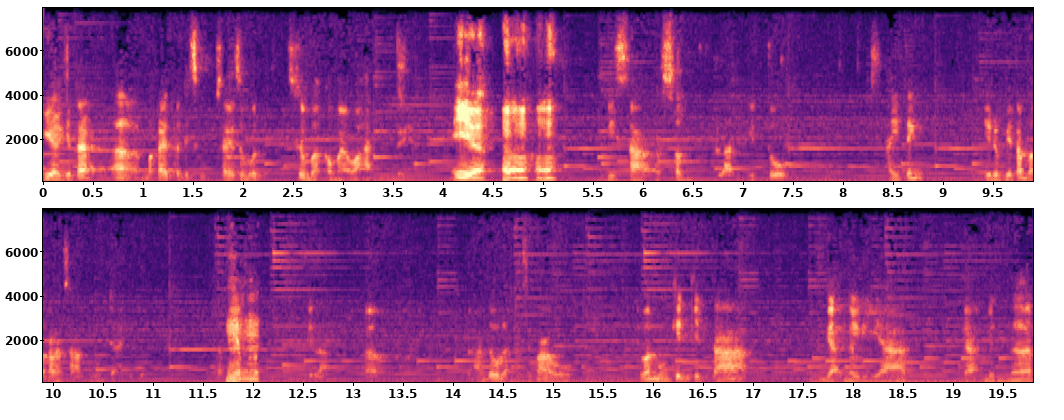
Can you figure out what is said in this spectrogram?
Iya kita uh, makanya tadi saya sebut sebuah kemewahan gitu ya. Iya bisa sebulan itu I think hidup kita bakalan sangat mudah tapi mm -hmm. yang bilang uh, Tuhan tuh udah kasih tahu cuman mungkin kita nggak ngeliat nggak dengar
